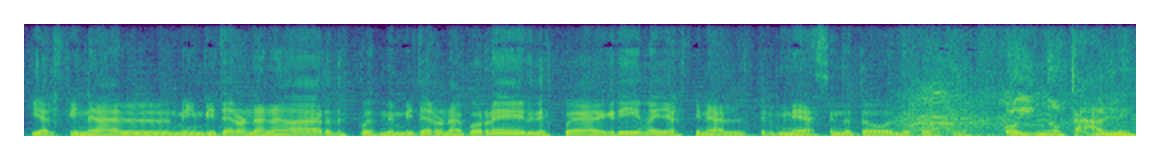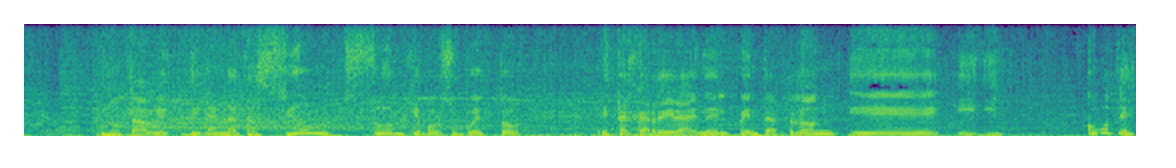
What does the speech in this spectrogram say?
Y al final me invitaron a nadar, después me invitaron a correr, después a grima y al final terminé haciendo todo el deporte. Hoy notable, notable. De la natación surge, por supuesto, esta carrera en el pentatlón. Eh, y, ¿cómo, te,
